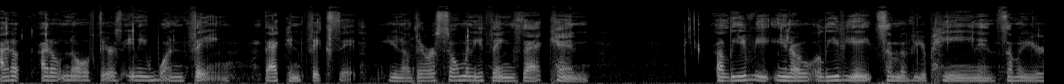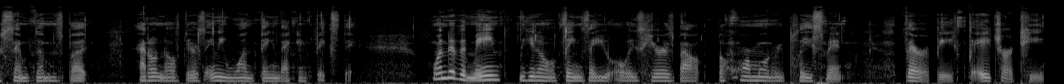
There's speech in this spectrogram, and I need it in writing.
I don't I don't know if there's any one thing that can fix it. You know, there are so many things that can alleviate you know alleviate some of your pain and some of your symptoms, but I don't know if there's any one thing that can fix it. One of the main you know things that you always hear is about the hormone replacement therapy, the HRT,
